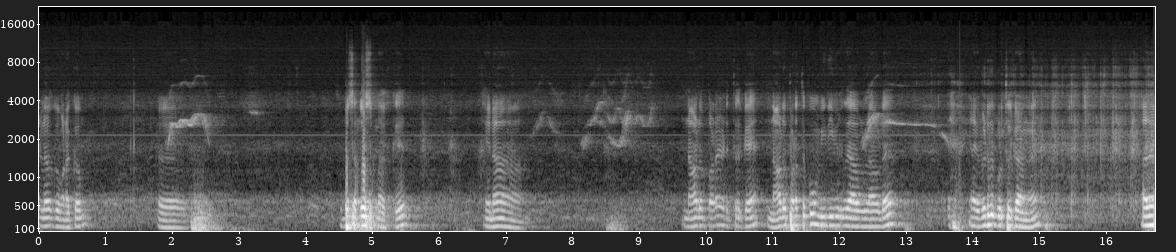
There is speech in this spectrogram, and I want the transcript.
எல்லோருக்கும் வணக்கம். ரொம்ப சந்தோஷமாக இருக்குது ஏன்னா நாலு படம் எடுத்திருக்கேன். நாலு படத்துக்கும் வீதி விருது விருது கொடுத்துருக்காங்க. அது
